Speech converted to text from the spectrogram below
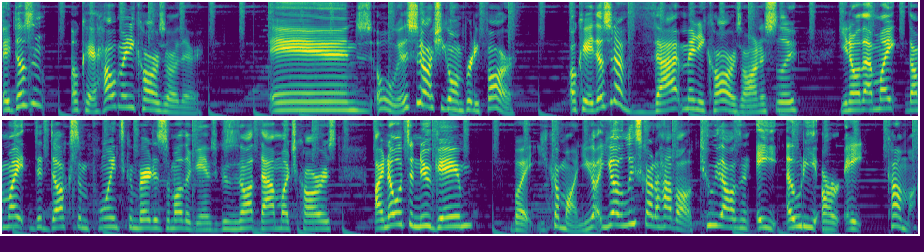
it doesn't... Okay, how many cars are there? And... Oh, this is actually going pretty far. Okay, it doesn't have that many cars, honestly. You know, that might that might deduct some points compared to some other games because there's not that much cars. I know it's a new game, but you, come on. You, got, you at least got to have a 2008 Audi R8. Come on.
